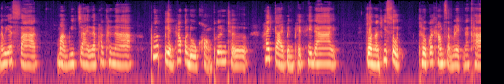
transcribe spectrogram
นักวิทยาศาสตร์ มาวิจัยและพัฒนา เพื่อเปลี่ยนเท่ากระดูกของเพื่อนเธอ ให้กลายเป็นเพชรให้ได้ จนในที่สุดเธอก็ทำสำเร็จนะคะ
